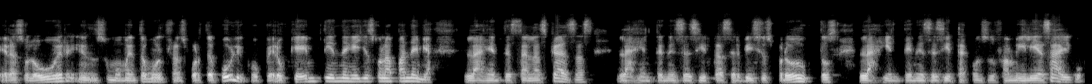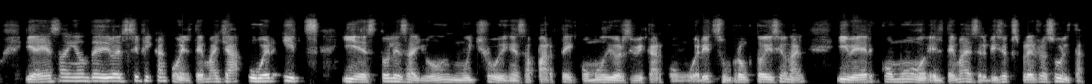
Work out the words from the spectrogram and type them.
era solo Uber, en su momento como el transporte público, pero ¿qué entienden ellos con la pandemia? La gente está en las casas, la gente necesita servicios, productos, la gente necesita con sus familias algo, y ahí es ahí donde diversifican con el tema ya Uber Eats, y esto les ayuda mucho en esa parte de cómo diversificar con Uber Eats un producto adicional y ver cómo el tema de servicio express resulta.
